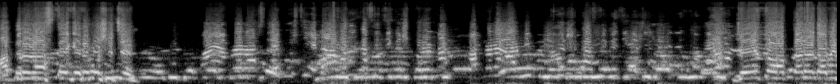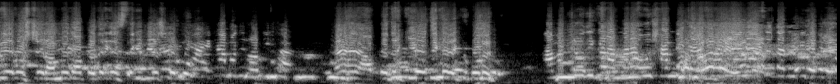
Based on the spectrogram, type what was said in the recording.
আপনারা রাস্তায় কেন বসেছেন? যেহেতু আপনারা দাবি নিয়ে বসছেন আমরা তো আপনাদের কাছ থেকে জিজ্ঞেস করব। অধিকার। হ্যাঁ হ্যাঁ আপনাদের কি অধিকার একটু বলেন। আমাদের অধিকার আপনারা ও সামনে তাদেরকে বলেন।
